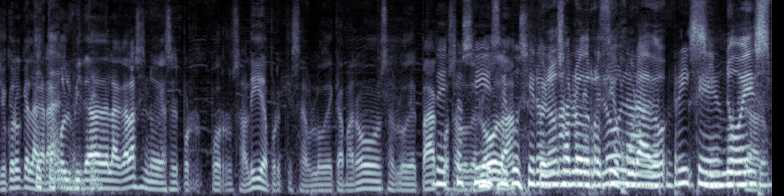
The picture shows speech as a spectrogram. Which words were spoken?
Yo creo que la gran olvidada de la gala, si no llega a ser por, por Rosalía, porque se habló de Camarón, se habló de Paco, De se habló sí, de se Lola. pusieron Pero no se habló de Rocío Lola, Jurado Enrique, si no es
